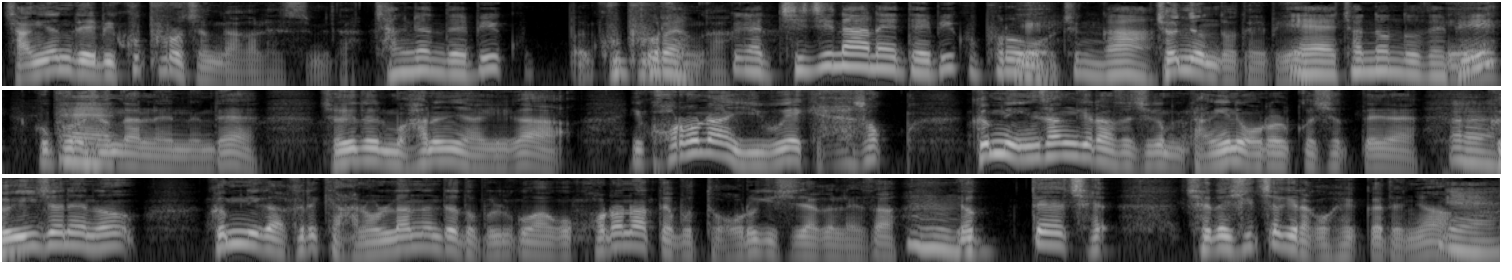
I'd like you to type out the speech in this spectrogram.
작년 대비 9% 증가를 했습니다. 작년 대비 9% 9%. 증가. 그러니까 지지난해 대비 9% 예. 증가. 전년도 대비. 예, 전년도 대비 예, 9% 예. 증가를 했는데 저희들 뭐 하는 이야기가 이 코로나 이후에 계속 금리 인상기라서 지금 당연히 오를 것이었대. 예. 그 이전에는 금리가 그렇게 안 올랐는데도 불구하고 코로나 때부터 오르기 시작을 해서 음. 역대 최, 최대 실적이라고 했거든요. 예.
